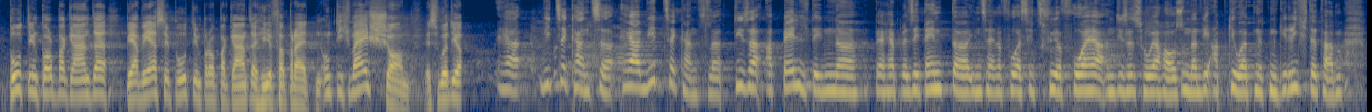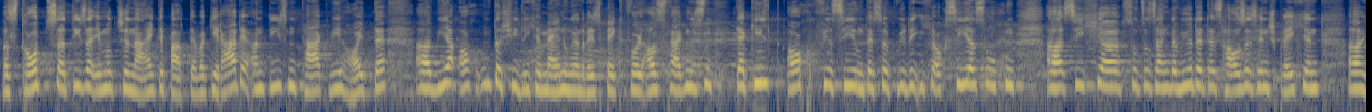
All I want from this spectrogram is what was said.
Putin-Propaganda, perverse Putin-Propaganda hier verbreiten. Und ich weiß schon, es wurde ja Herr Vizekanzler, Herr Vizekanzler, dieser Appell, den äh, der Herr Präsident äh, in seiner Vorsitzführung vorher an dieses Hohe Haus und an die Abgeordneten gerichtet haben, was trotz äh, dieser emotionalen Debatte, aber gerade an diesem Tag wie heute, wir auch unterschiedliche Meinungen respektvoll austragen müssen, der gilt auch für Sie. Und deshalb würde ich auch Sie ersuchen, sich sozusagen der Würde des Hauses entsprechend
